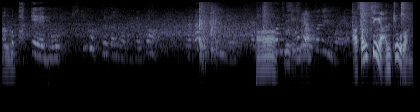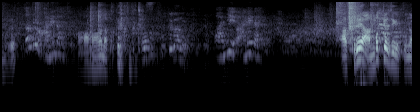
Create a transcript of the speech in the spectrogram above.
아, 그 밖에 뭐 스티커 붙었다는 거라서 다 따로 치면 돼요. 아, 지금이 없어지는 거예요? 아 썬팅이 안쪽으로 하는 거예요? 썬팅은 안에다 하죠. 아, 나 밖에 하는 줄 알았어. 아니에요, 안에다 해요. 아, 그래야 안 벗겨지겠구나.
